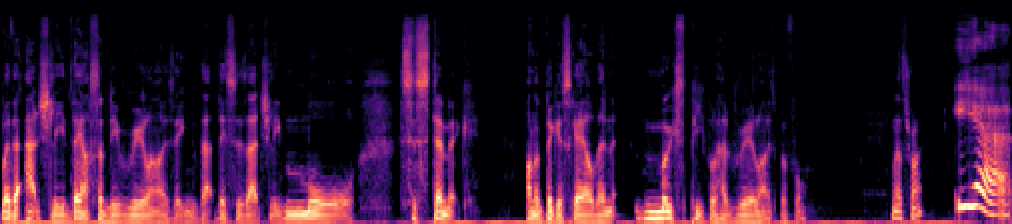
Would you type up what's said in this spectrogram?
whether actually they are suddenly realizing that this is actually more systemic on a bigger scale than most people had realized before. That's right. Yeah,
